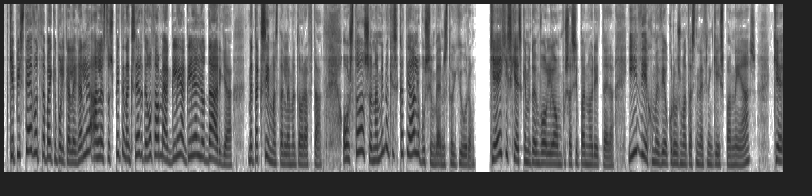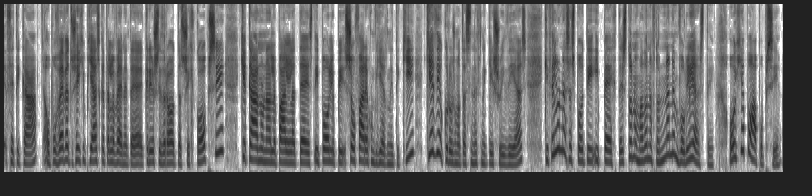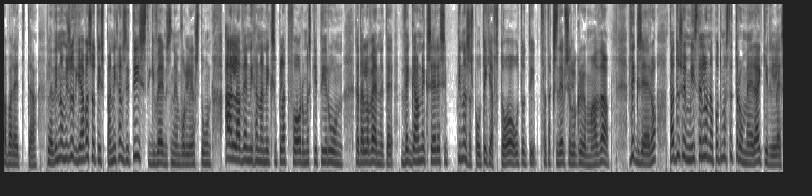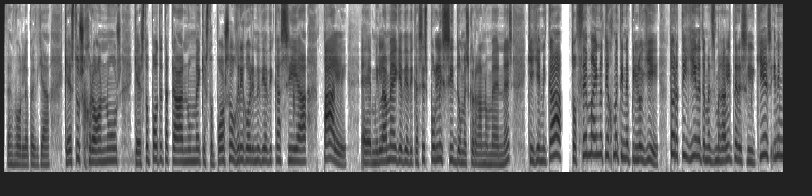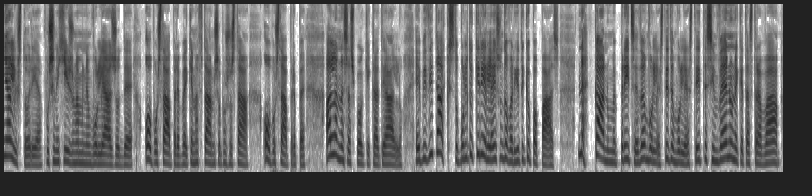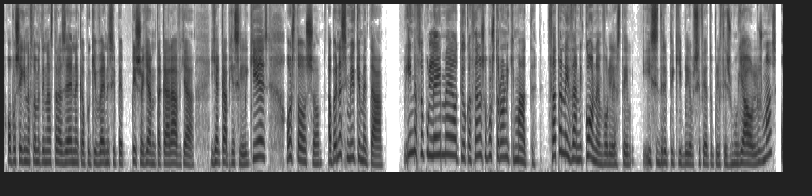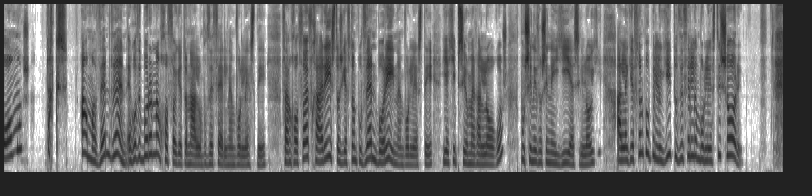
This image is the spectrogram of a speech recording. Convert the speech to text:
Και πιστεύω ότι θα πάει και πολύ καλά η Γαλλία, αλλά στο σπίτι να ξέρετε, εγώ θα είμαι Αγγλία, Αγγλία λιοντάρια. Μεταξύ μας τα λέμε τώρα αυτά. Ωστόσο, να μείνω και σε κάτι άλλο που συμβαίνει στο Euro. Και έχει σχέση και με το εμβόλιο που σας είπα νωρίτερα. Ήδη έχουμε δύο κρούσματα στην Εθνική Ισπανίας και θετικά, όπου βέβαια τους έχει πιάσει, καταλαβαίνετε, κρύος υδρότας τους έχει κόψει και κάνουν άλλα πάλι τεστ. Οι υπόλοιποι σοφάρ έχουν βγει αρνητικοί και δύο κρούσματα στην Εθνική Σουηδίας. Και θέλω να σας πω ότι οι παίχτες των ομάδων αυτών είναι ανεμβολίαστοι. Όχι από άποψη απαραίτητα. Δηλαδή, νομίζω διάβασα ότι οι Ισπανοί είχαν ζητήσει στην κυβέρνηση να εμβολιαστούν, αλλά δεν είχαν ανοίξει πλατφόρμες και τηρούν. Καταλαβαίνετε, δεν κάνουν εξαίρεση, τι να σας πω, ούτε γι' αυτό, ούτε ότι θα ταξιδέψει ολόκληρη ομάδα. Δεν ξέρω. Πάντως, εμείς θέλω να πω ότι είμαστε τρομερά κυριλέ στα εμβόλια, παιδιά. Και στους χρόνους και στο πότε τα κάνουμε και στο πόσο γρήγορη είναι η διαδικασία. Πάλι ε, μιλάμε για διαδικασίες πολύ σύντομες και οργανωμένες και γενικά το θέμα είναι ότι έχουμε την επιλογή. Τώρα, τι γίνεται με τις μεγαλύτερες ηλικίες είναι μια άλλη ιστορία που συνεχίζουν να μην εμβολιάζονται όπως θα έπρεπε και να φτάνουν σε ποσοστά όπως θα έπρεπε. Αλλά να σας πω και κάτι άλλο. Επειδή εντάξει, το πολύ το κύριε Λέισον το βαριέται και ο παπάς. Ναι, κάνουμε πρίτσε εδώ, εμβολιαστείτε, εμβολιαστείτε. Συμβαίνουν και τα στραβά, όπως έγινε αυτό με την Αστραζένεκα που η κυβέρνηση είπε πίσω για τα καράβια για κάποιες ηλικίες. Ωστόσο, από ένα σημείο και μετά, είναι αυτό που λέμε ότι ο καθένας όπως τρώνε κοιμάται. Θα ήταν ιδανικό να εμβολιαστεί η συντριπτική πλειοψηφία του πληθυσμού για όλους μας. Όμως, εντάξει. Άμα δεν, δεν. Εγώ δεν μπορώ να αγχωθώ για τον άλλον που δεν θέλει να εμβολιαστεί. Θα αγχωθώ ευχαρίστως για αυτόν που δεν μπορεί να εμβολιαστεί για χύψη μεγαλόγου, που συνήθως είναι υγεία οι λόγοι, αλλά για αυτόν που επιλογή του δεν θέλει να εμβολιαστεί, sorry.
